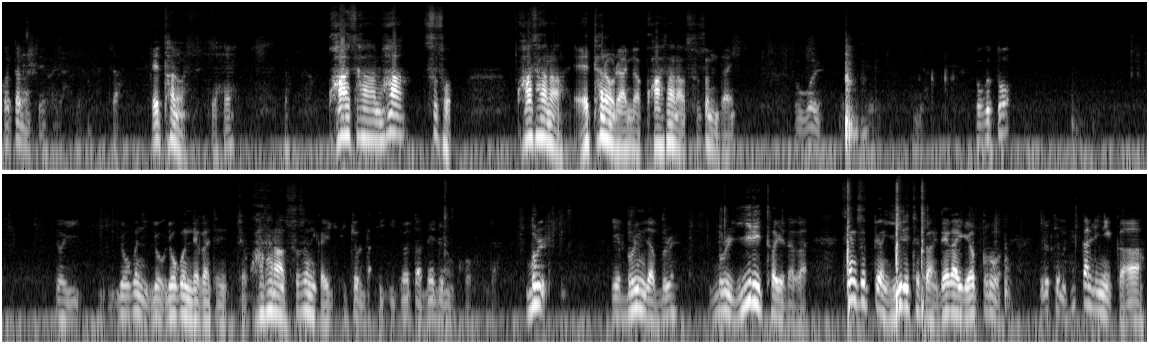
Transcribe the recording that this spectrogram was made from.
어디다 놨어요? 자, 에탄올. 예. 과산화 수소. 과산화 에탄올이 아니라 과산화 수소입니다. 요걸 요것도 요 이, 요건 요 요건 내가 이제 저 과산화 수소니까 이- 이쪽으로 이- 여기다 내려놓고. 자, 물 이게 물입니다 물. 물 2리터에다가 생수병 2리터 병 내가 이게 옆으로 이렇게 헷갈리니까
